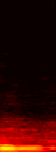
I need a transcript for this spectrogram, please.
Oh.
